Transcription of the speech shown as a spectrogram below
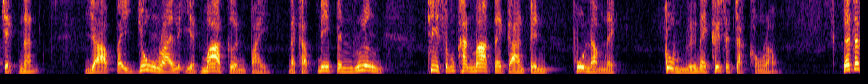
เจกต์นั้น อย่าไปยุ่งรายละเอียดมากเกินไปนะครับ นี่เป็นเรื่องที่สำคัญมากในการเป็นผู้นำในกลุ่มหรือในคริสตจักรของเรา และถ้า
